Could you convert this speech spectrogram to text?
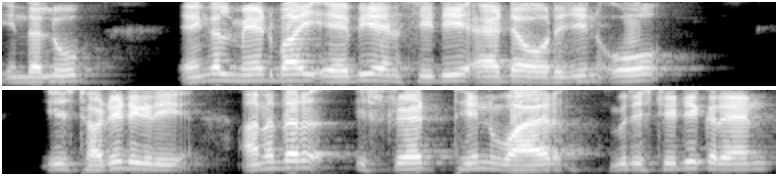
in the loop Angle made by AB and CD at the origin O is 30 degree. Another straight thin wire with steady current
